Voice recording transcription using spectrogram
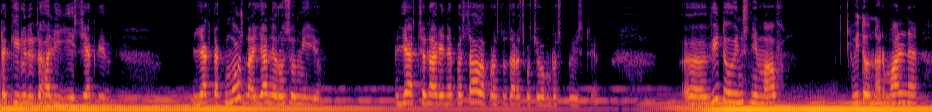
такі люди взагалі є. Як, як так можна, я не розумію. Я сценарій не писала, просто зараз хочу вам розповісти. Е, відео він знімав, відео нормальне,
